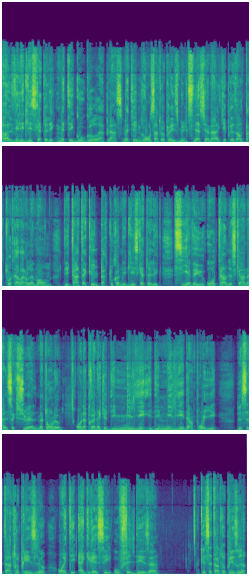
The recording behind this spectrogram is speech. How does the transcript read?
enlevez l'Église catholique, mettez Google à la place. Mettez une grosse entreprise multinationale qui est présente partout à travers le monde, des tentacules partout comme l'Église catholique. S'il y avait eu autant de scandales sexuels, mettons là, on apprenait que des milliers et des milliers d'employés de cette entreprise-là ont été agressés au fil des ans que cette entreprise-là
